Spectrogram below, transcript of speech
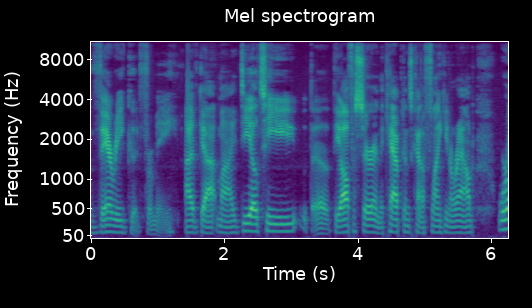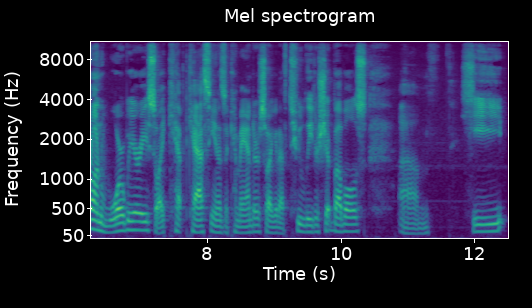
very good for me. I've got my DLT with the, the officer and the captain's kind of flanking around. We're on War Weary, so I kept Cassian as a commander so I could have two leadership bubbles. Um, he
